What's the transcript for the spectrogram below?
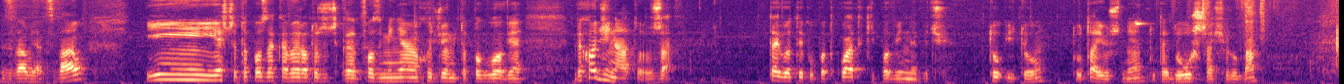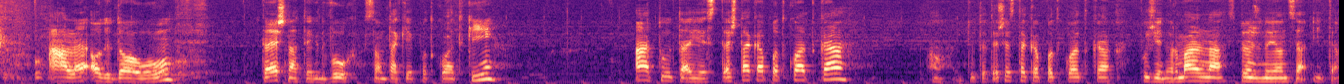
Zwał jak zwał. I jeszcze to poza kamerą troszeczkę pozmieniałem, chodziło mi to po głowie. Wychodzi na to, że tego typu podkładki powinny być tu i tu. Tutaj już nie, tutaj dłuższa śruba. Ale od dołu też na tych dwóch są takie podkładki. A tutaj jest też taka podkładka. O, i tutaj też jest taka podkładka. Później normalna, sprężynująca i to.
